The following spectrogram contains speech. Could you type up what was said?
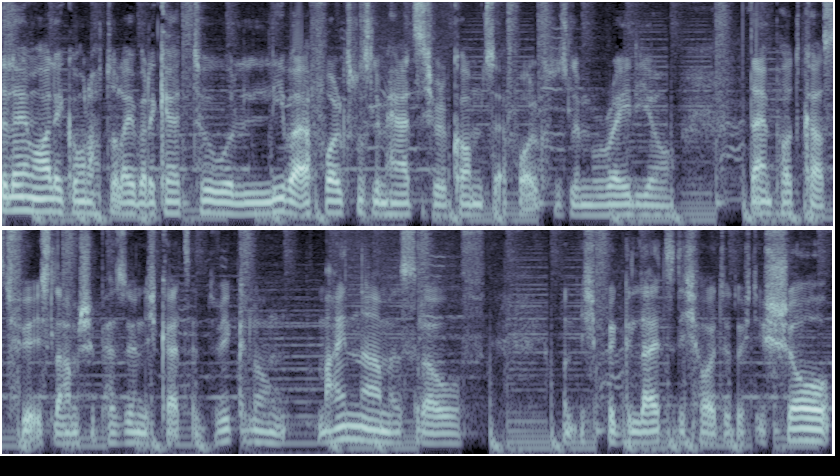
Assalamu alaikum wa rahmatullahi wa barakatuh. Lieber Erfolgsmuslim, herzlich willkommen zu Erfolgsmuslim Radio, dein Podcast für islamische Persönlichkeitsentwicklung. Mein Name ist Rauf und ich begleite dich heute durch die Show,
